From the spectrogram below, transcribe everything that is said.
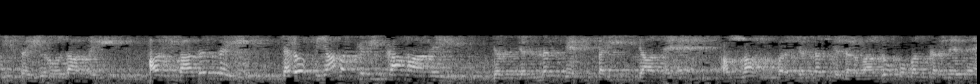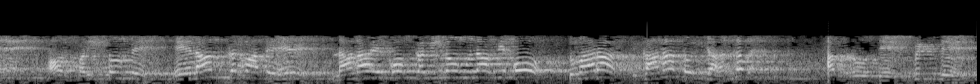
بھی صحیح، روزہ صحیح اور عبادت صحیح، چلو قیامت کے دن کام آ گئی۔ جب جنت کے قریب جاتے ہیں، اللہ پر جنت کے دروازوں کو بند کر دیتے ہیں اور فرشتوں سے اعلان کرواتے ہیں نانا کو کمینوں، منافقوں ہو تمہارا ٹھکانا تو جہنم ہے۔ اب روتے پٹتے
